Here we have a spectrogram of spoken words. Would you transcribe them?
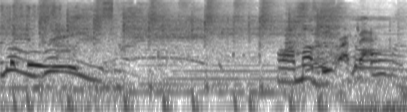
No way! Oh, I'm gonna be right back.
